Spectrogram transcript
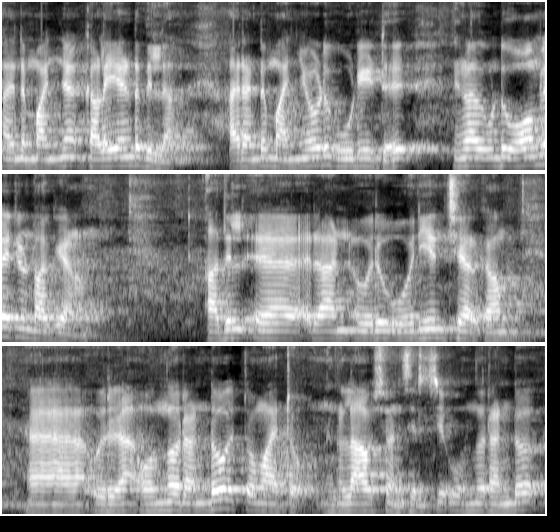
അതിന്റെ മഞ്ഞ കളയേണ്ടതില്ല. ആ രണ്ട് മഞ്ഞയോട് കൂടിയിട്ട് നിങ്ങൾ അതുകൊണ്ട് ഓംലേറ്റ് ഉണ്ടാക്കുകയാണ്. അതിൽ ഒരു ഓനിയൻ ചേർക്കാം. ഒരു ഒന്നോ രണ്ടോ ടൊമാറ്റോ നിങ്ങളുടെ ആവശ്യം അനുസരിച്ച് ഒന്നോ രണ്ടോ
